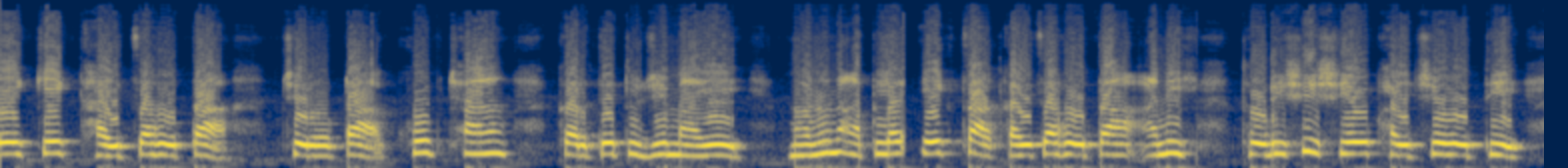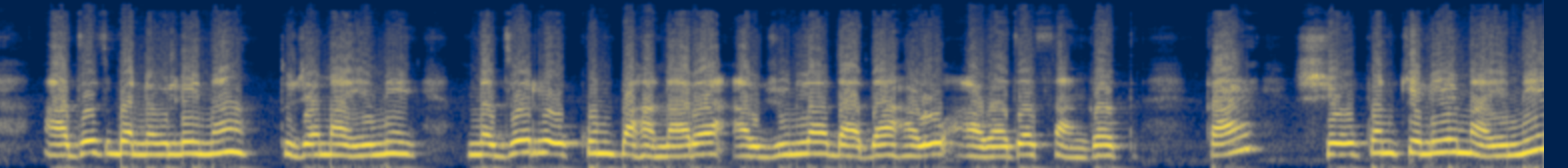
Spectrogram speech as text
एक एक खायचा होता. चिरोटा खूप छान करते तुझी माई म्हणून आपलं एक चाकायचा होता आणि थोडीशी शेव खायची होती. आजच बनवली ना? तुझ्या माईने नजर रोखून पाहणाऱ्या अर्जुनला दादा हळू आवाजात सांगत काय? शेव पण केलीये माईने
